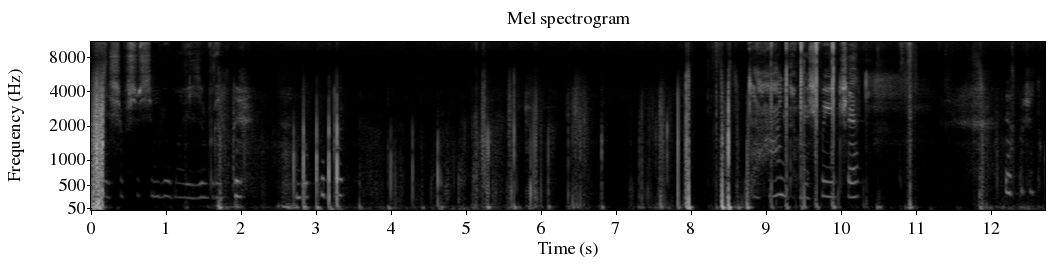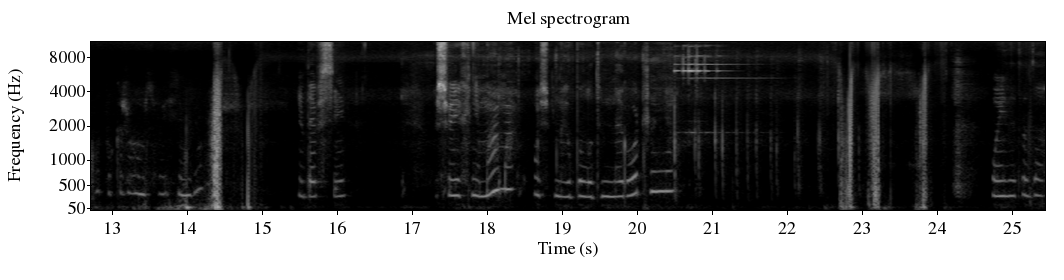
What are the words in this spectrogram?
Я ще всю сім'ю маю зібрати докупи. Так, давай швидше. Я спочатку покажу вам свою сім'ю. І де всі. Ось їхня мама. Ось у них було день народження. Туди.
